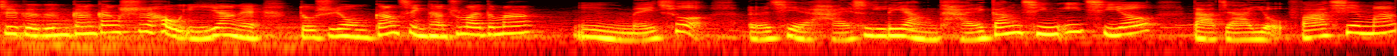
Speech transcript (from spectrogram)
这个跟刚刚狮吼一样，诶，都是用钢琴弹出来的吗？嗯，没错，而且还是两台钢琴一起哦。大家有发现吗？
